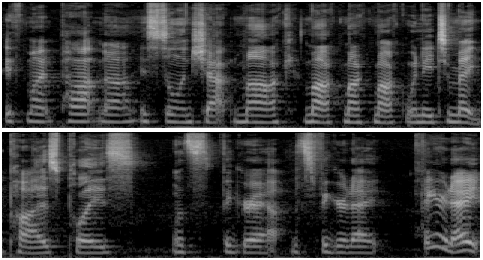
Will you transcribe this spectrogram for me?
If my partner is still in chat, Mark, Mark, Mark, Mark, we need to make pies, please. Let's figure out. Let's figure it out. Figure it out.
